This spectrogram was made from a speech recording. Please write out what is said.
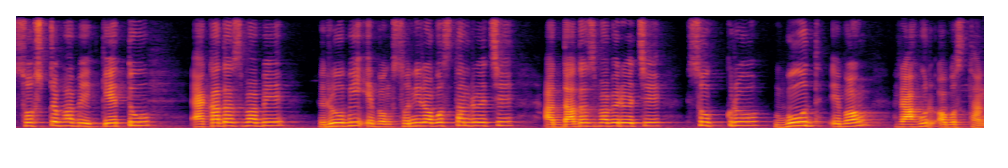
ষষ্ঠভাবে কেতু, একাদশভাবে রবি এবং শনির অবস্থান রয়েছে, আর দ্বাদশভাবে রয়েছে শুক্র, বুধ এবং রাহুর অবস্থান।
